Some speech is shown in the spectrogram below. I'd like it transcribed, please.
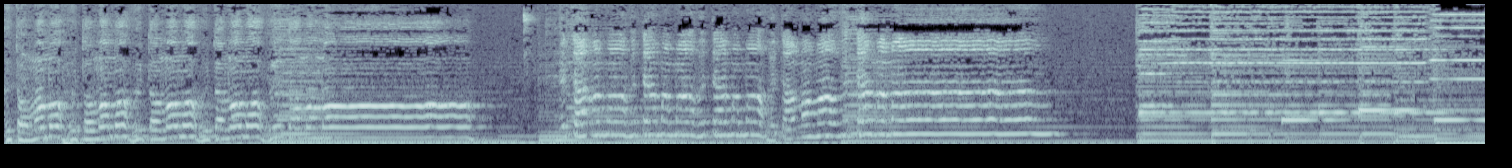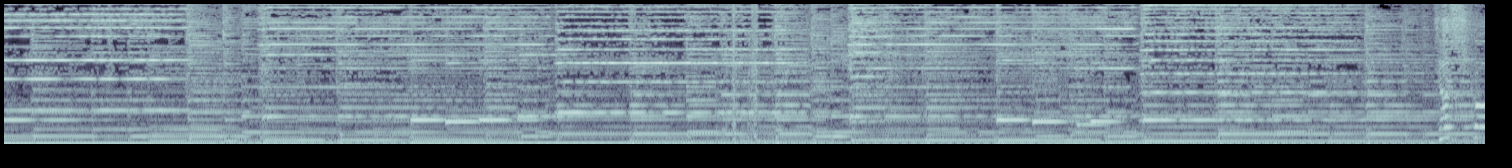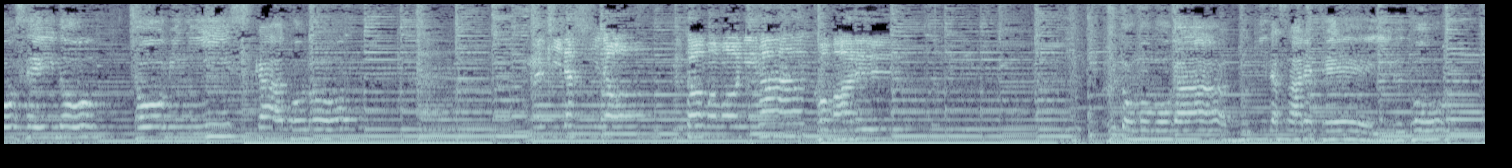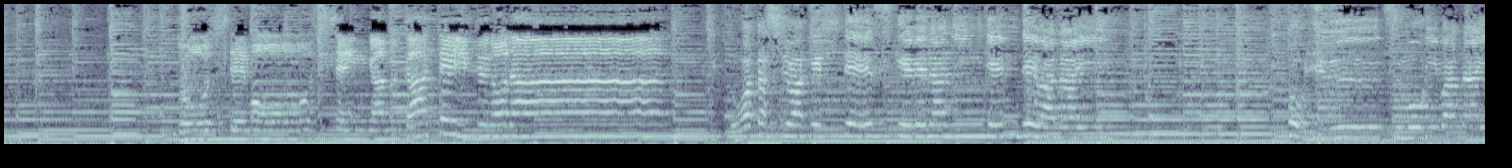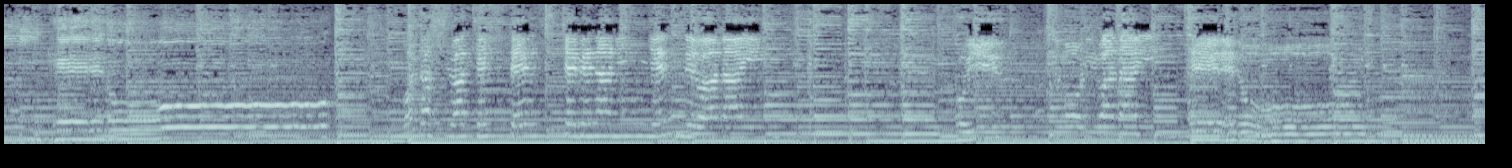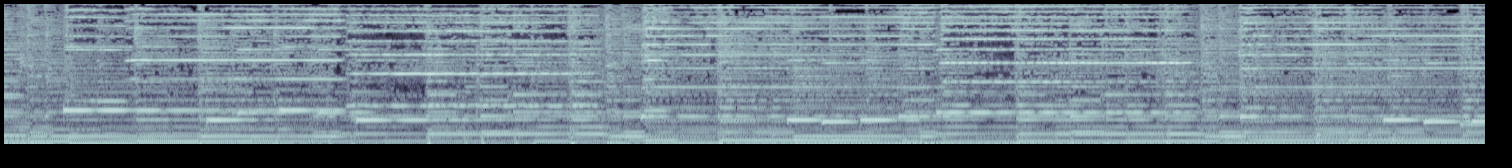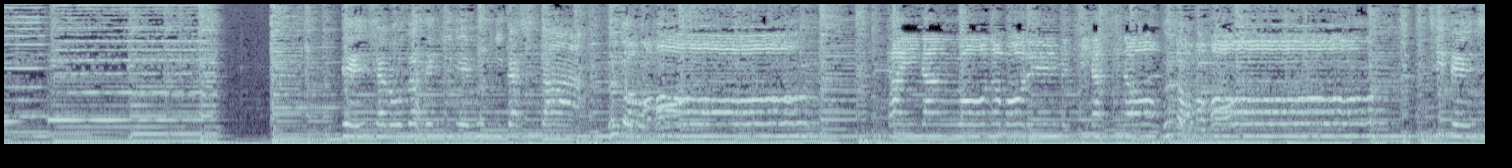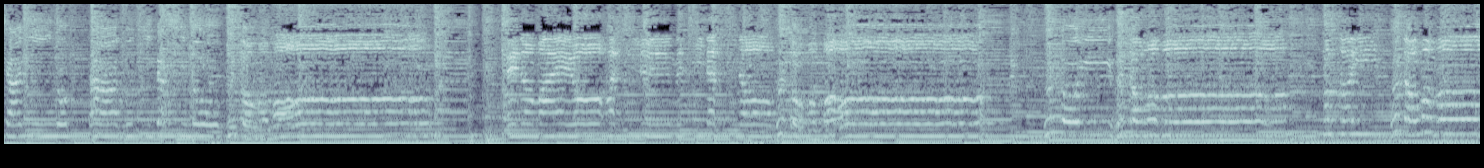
太もも、太もも太もも太もも太もも太もも太もも。太もも太もも太もも太もも太もも。性の超ミニスカートの。むき出しの太ももには困る。太ももがむき出されていると。どうしても視線が向かっていくのだ。私は決してスケベな人間ではない。というつもりはない。けれど。私は決してスケベな人間ではない。というつもりはないけれど。車の座席でむき出した太もも階段を上るむき出しの太もも自転車に乗ったむき出しの太もも目の前を走るむき出しの太もも太い太もも細い太もも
